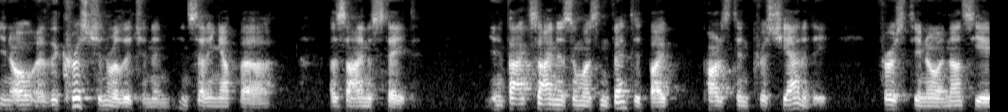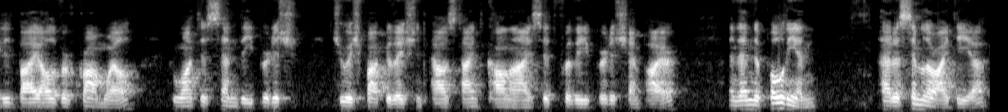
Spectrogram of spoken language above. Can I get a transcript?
You know, uh, the Christian religion in, in setting up a, a Zionist state. In fact, Zionism was invented by Protestant Christianity, first, you know, enunciated by Oliver Cromwell, who wanted to send the British Jewish population to Palestine to colonize it for the British Empire, and then Napoleon had a similar idea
